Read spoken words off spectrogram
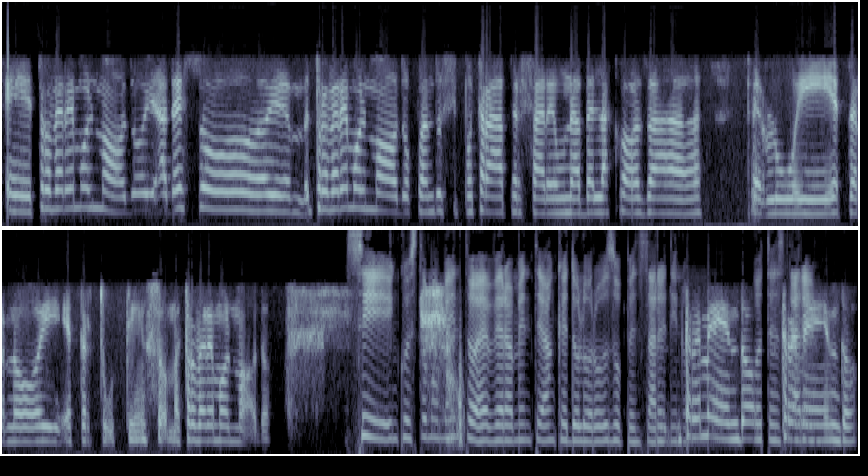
E troveremo il modo, adesso eh, troveremo il modo quando si potrà per fare una bella cosa per lui e per noi e per tutti, insomma, troveremo il modo. Sì, in questo momento è veramente anche doloroso pensare di non tremendo, poter tremendo.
